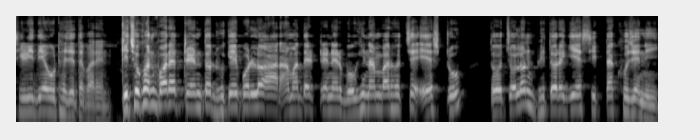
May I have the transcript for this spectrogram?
সিঁড়ি দিয়ে উঠে যেতে পারেন। কিছুক্ষণ পরে ট্রেন তো ঢুকেই পড়ল, আর আমাদের ট্রেনের বগি নাম্বার হচ্ছে এস টু তো চলুন ভিতরে গিয়ে সিটটা খুঁজে নিই।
